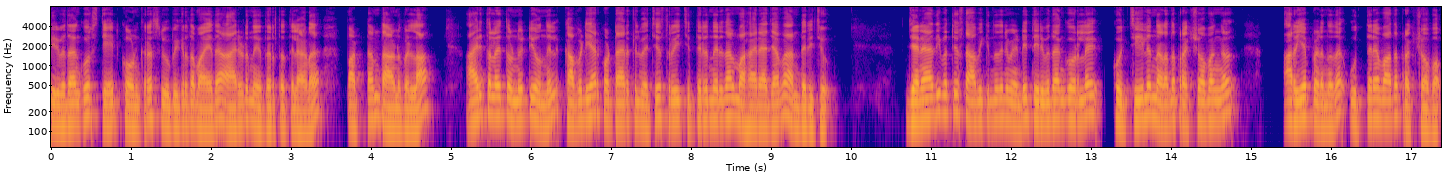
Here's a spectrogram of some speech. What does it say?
തിരുവിതാംകൂർ സ്റ്റേറ്റ് കോൺഗ്രസ് രൂപീകൃതമായത് ആരുടെ നേതൃത്വത്തിലാണ്? പട്ടം താണുപിള്ള. ആയിരത്തി തൊള്ളായിരത്തി തൊണ്ണൂറ്റി ഒന്നിൽ കവടിയാർ കൊട്ടാരത്തിൽ വെച്ച് ശ്രീ ചിത്തിരനിരുന്നാൾ മഹാരാജാവ് അന്തരിച്ചു. ജനാധിപത്യം സ്ഥാപിക്കുന്നതിന് വേണ്ടി തിരുവിതാംകൂറിലെ കൊച്ചിയിൽ നടന്ന പ്രക്ഷോഭങ്ങൾ അറിയപ്പെടുന്നത് ഉത്തരവാദ പ്രക്ഷോഭം.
